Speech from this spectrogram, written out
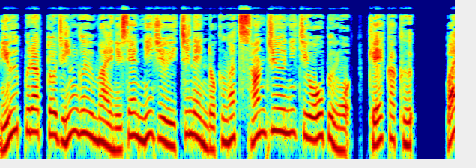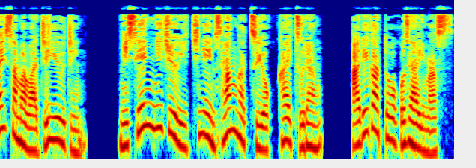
ミュープラット神宮前2021年6月30日オープンを計画。バイ様は自由人。2021年3月4日閲覧。ありがとうございます。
